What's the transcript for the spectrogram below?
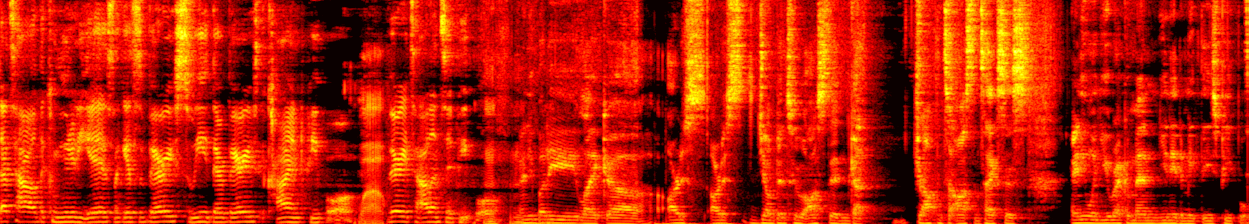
that's how the community is. Like, it's very sweet. They're very kind people, Wow. very talented people. Mhm. Anybody like uh, artists? Artists jump into Austin, got dropped into Austin, Texas. Anyone you recommend? You need to meet these people.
